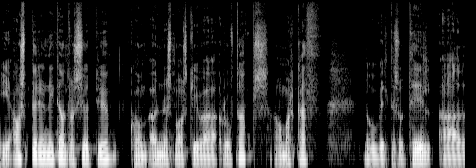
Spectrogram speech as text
Í áspyrju 1970 kom önnur smáskifa Rooftops á markað. Nú vildi svo til að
